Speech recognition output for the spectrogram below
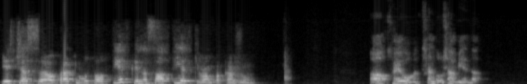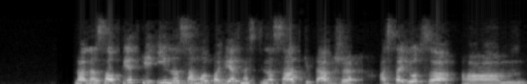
Я сейчас э, протру салфеткой, на салфетке вам покажу. 好，还有我们探头上面的。 да, на салфетке и на самой поверхности насадки также остается эм,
